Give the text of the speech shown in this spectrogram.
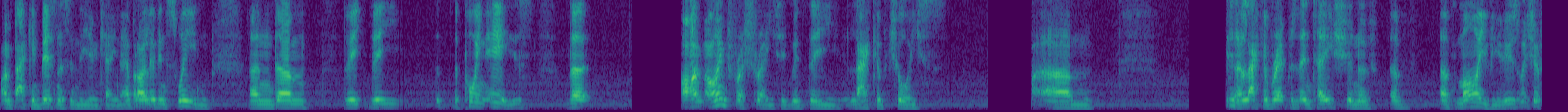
I'm back in business in the UK now, but I live in Sweden, and um, the the the point is that I'm I'm frustrated with the lack of choice. Um, you know, lack of representation of of of my views, which are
